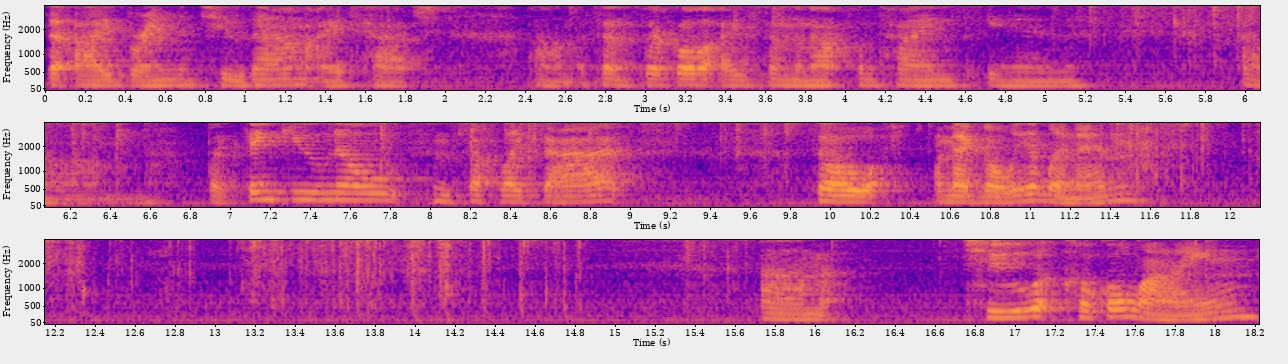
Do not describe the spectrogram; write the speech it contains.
that I bring to them. I attach um, a scent circle. I send them out sometimes in um, like thank you notes and stuff like that. So a magnolia linen. two cocoa lime,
